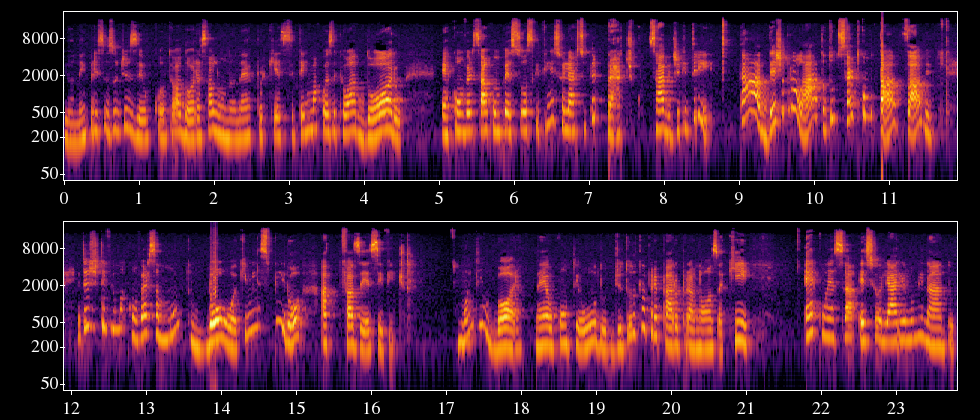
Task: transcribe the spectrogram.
Eu nem preciso dizer o quanto eu adoro essa aluna, né? Porque se tem uma coisa que eu adoro é conversar com pessoas que têm esse olhar super prático, sabe? De que, Dri, tá, deixa pra lá, tá tudo certo como tá, sabe? Então a gente teve uma conversa muito boa que me inspirou a fazer esse vídeo. Muito embora, né, o conteúdo de tudo que eu preparo para nós aqui é com essa, esse olhar iluminado,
